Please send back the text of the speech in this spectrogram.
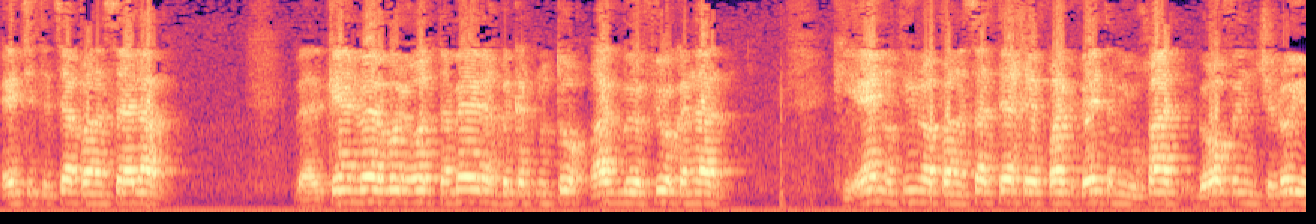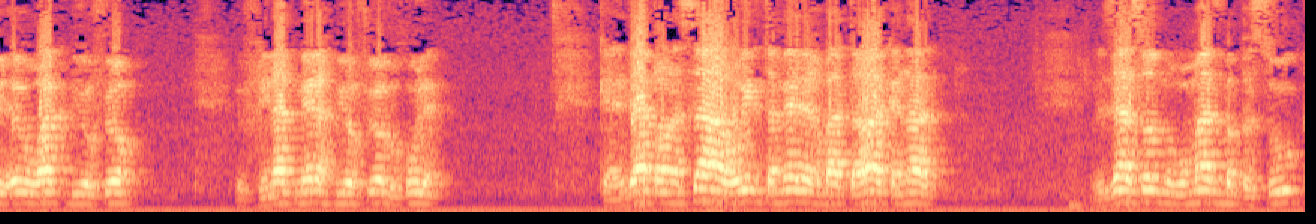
עת שתצא הפרנסה אליו. ועל כן לא יבוא לראות את המלך בקטנותו, רק ביופיו כנ"ל. כי אין נותנים לו הפרנסה תכף רק בעת המיוחד, באופן שלא יראהו רק ביופיו, בבחינת מלך ביופיו וכו'. כי על ידי הפרנסה רואים את המלך בהתרה כנ"ל. וזה הסוד מרומז בפסוק,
